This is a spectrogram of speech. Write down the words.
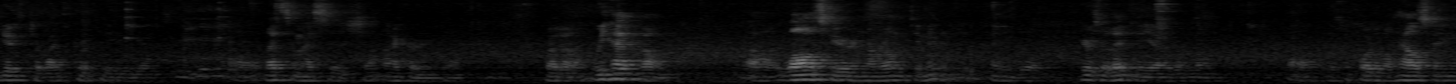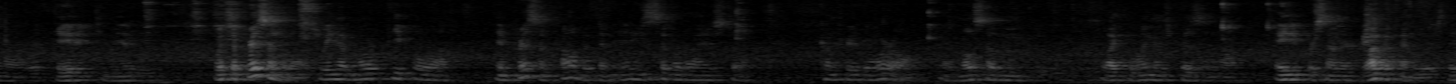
the youth to write graffiti. Uh, that's the message I heard. But uh, we have um, uh, walls here in our own community, and uh, here's a litany of them uh, uh, with affordable housing, uh, with gated community. With the prison walls, we have more people in prison probably than any civilized country of the world, and most of them, like the women's prison, 80% are drug offenders. They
